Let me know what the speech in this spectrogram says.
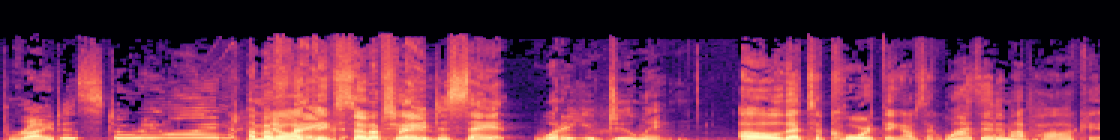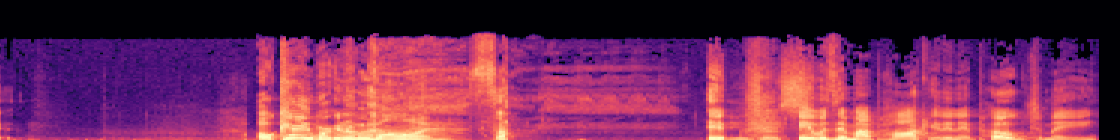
brightest storyline. I'm afraid. No, I think so, I'm afraid too. to say it. What are you doing? Oh, that's a cord thing. I was like, why is that in my pocket? Okay, we're gonna move on. It Jesus. it was in my pocket and it poked me.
